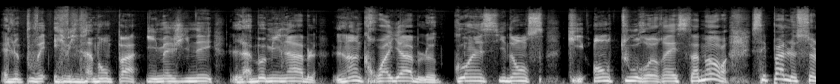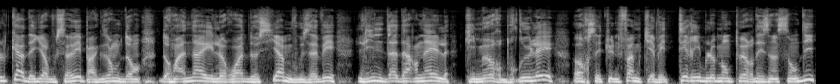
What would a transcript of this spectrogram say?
elle ne pouvait évidemment pas imaginer l'abominable, l'incroyable coïncidence qui entourerait sa mort. C'est pas le seul cas. D'ailleurs, vous savez, par exemple, dans, dans Anna et le roi de Siam, vous avez Linda Darnell qui meurt brûlée. Or, c'est une femme qui avait terriblement peur des incendies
